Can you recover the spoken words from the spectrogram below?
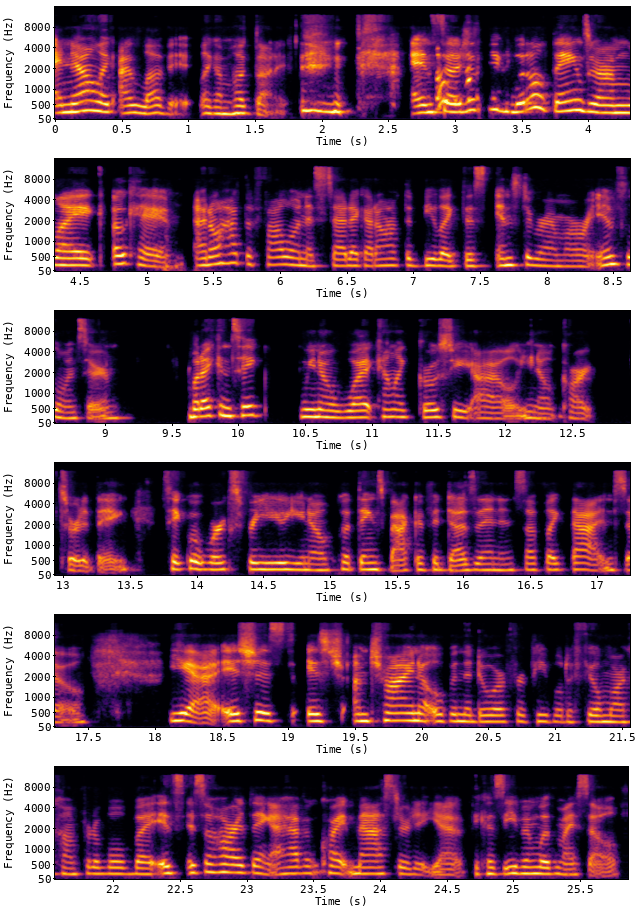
And now like I love it. Like I'm hooked on it. and so just like little things where I'm like, okay, I don't have to follow an aesthetic. I don't have to be like this Instagram or influencer, but I can take you know what kind of like grocery aisle you know cart sort of thing take what works for you you know put things back if it doesn't and stuff like that and so yeah it's just it's i'm trying to open the door for people to feel more comfortable but it's it's a hard thing i haven't quite mastered it yet because even with myself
